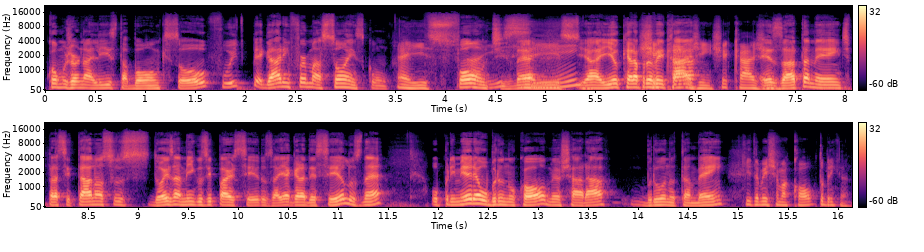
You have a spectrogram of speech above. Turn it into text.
como jornalista bom que sou, fui pegar informações com é isso. fontes, né? É isso. E aí eu quero aproveitar. Checagem, checagem. Exatamente, para citar nossos dois amigos e parceiros aí, agradecê-los, né? O primeiro é o Bruno Col, meu xará, Bruno também. Que também chama Col, tô brincando.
